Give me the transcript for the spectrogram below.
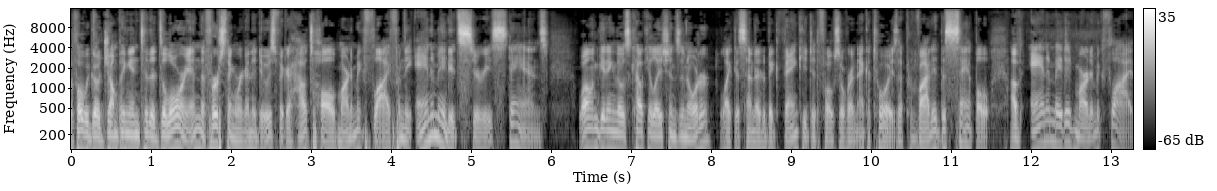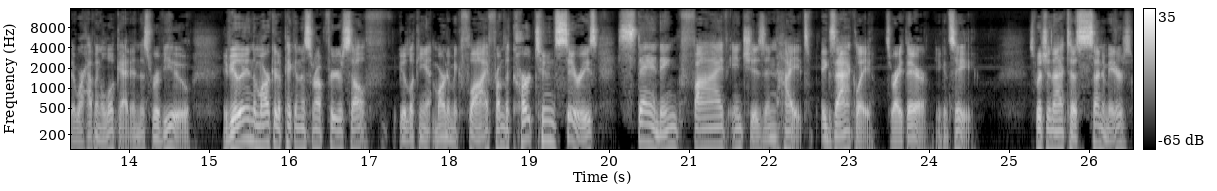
Before we go jumping into the DeLorean, the first thing we're going to do is figure out how tall Marty McFly from the animated series stands. While I'm getting those calculations in order, I'd like to send out a big thank you to the folks over at NECA Toys that provided the sample of animated Marty McFly that we're having a look at in this review. If you're in the market of picking this one up for yourself, you're looking at Marty McFly from the cartoon series standing five inches in height. Exactly. It's right there. You can see. Switching that to centimeters.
